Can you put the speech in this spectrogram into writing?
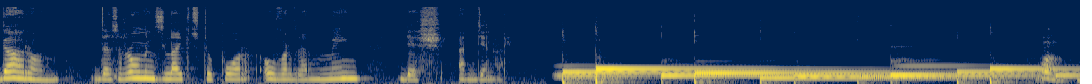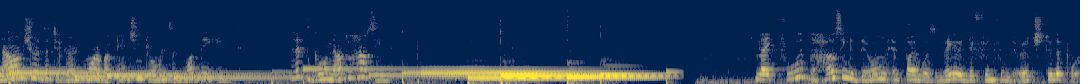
garum that Romans liked to pour over their main dish at dinner. Go now to housing. Like food, the housing in the Roman Empire was very different from the rich to the poor.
